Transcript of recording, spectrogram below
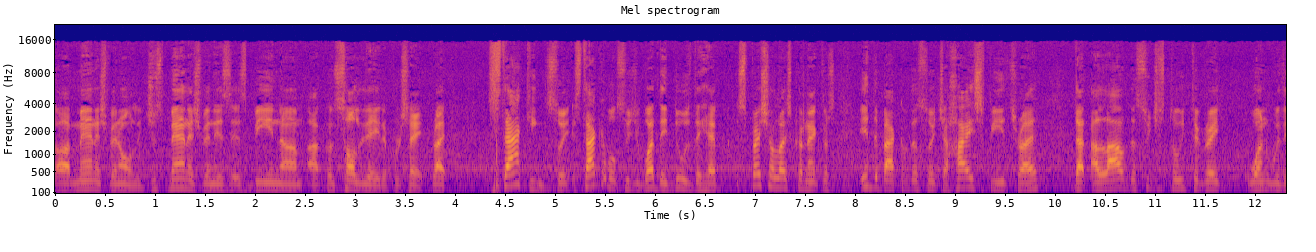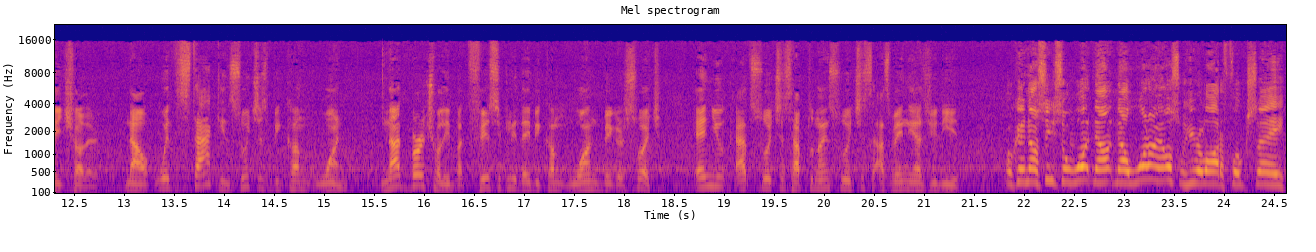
uh, management only. Just management is, is being um, uh, consolidated per se, right? Stacking, so stackable switches, what they do is they have specialized connectors in the back of the switch at high speeds, right? That allow the switches to integrate one with each other. Now, with stacking, switches become one. Not virtually, but physically they become one bigger switch. And you add switches, up to nine switches, as many as you need. Okay, now see, so what now, now what I also hear a lot of folks say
